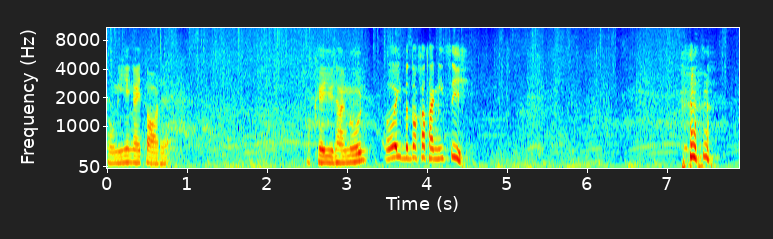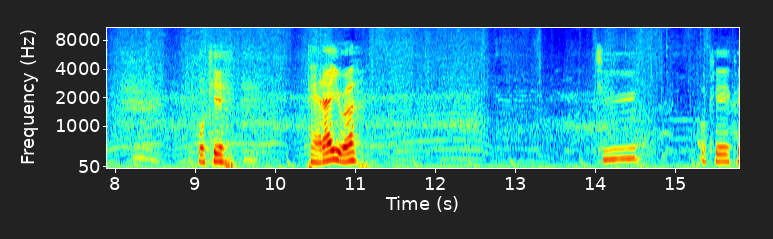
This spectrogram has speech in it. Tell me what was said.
ตรงนี้ยังไงต่อเนี่ย โอเคอยู่ทางนู้น เอ้ย มันต้องเข้าทางนี้สิ โอเค แถได้อยู่อะชืบโอเค โอเค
